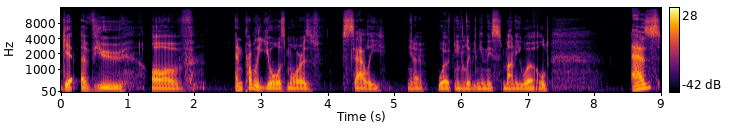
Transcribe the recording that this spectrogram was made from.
get a view of, and probably yours more as Sally, you know, working, living in this money world as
